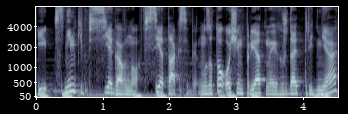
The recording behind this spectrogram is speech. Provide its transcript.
и снимки все говно, все так себе. Но зато очень приятно их ждать три дня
